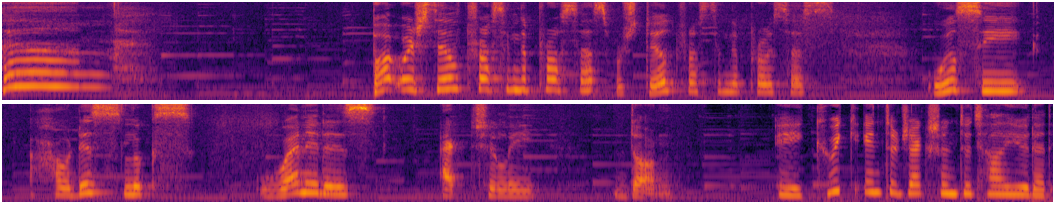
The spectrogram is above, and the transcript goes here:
Um, but we're still trusting the process, we're still trusting the process. We'll see how this looks when it is actually done. A quick interjection to tell you that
